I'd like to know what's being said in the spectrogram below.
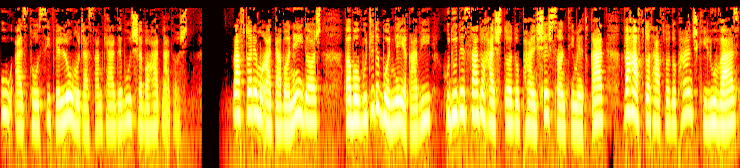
او از توصیف لو مجسم کرده بود شباهت نداشت رفتار معدبانه ای داشت و با وجود بنیه قوی حدود 185 سانتی متر قد و 70 75 کیلو وزن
